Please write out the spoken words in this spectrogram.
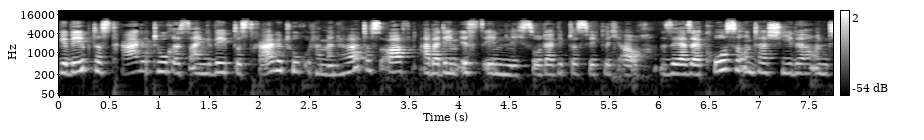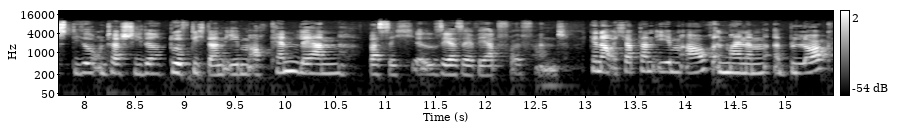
gewebtes Tragetuch ist ein gewebtes Tragetuch oder man hört es oft, aber dem ist eben nicht so. Da gibt es wirklich auch sehr, sehr große Unterschiede und diese Unterschiede durfte ich dann eben auch kennenlernen, was ich äh, sehr, sehr wertvoll fand. Genau, ich habe dann eben auch in meinem Blog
